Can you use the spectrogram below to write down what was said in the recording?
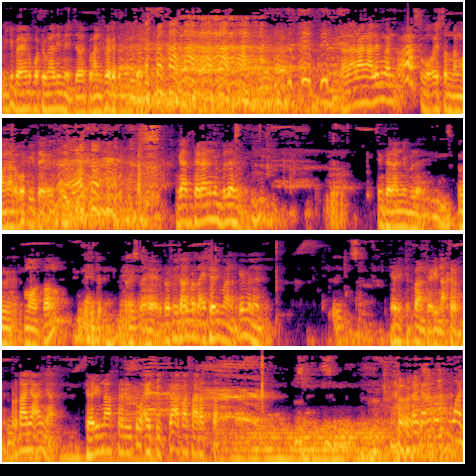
ini bayang podo ngalim ya, misalnya Tuhan Hanifah ketemu misalnya. Nah, orang alim kan, ah, semua seneng mangan apa pitik. Enggak sejarah nyembelah. Sing darah nyembelah. Motong leher. Terus misalnya pertanyaan dari mana? Kayak dari depan, dari nakher. Pertanyaannya, dari nakher itu etika apa syarat sah? Kan perempuan.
